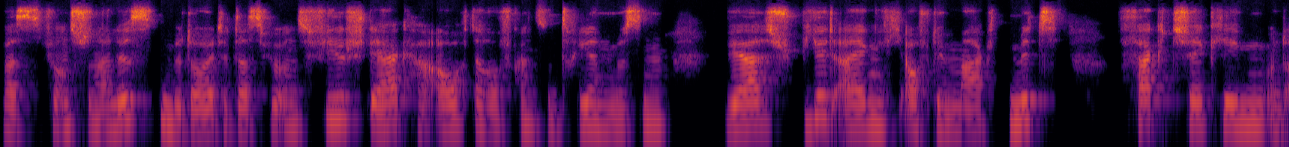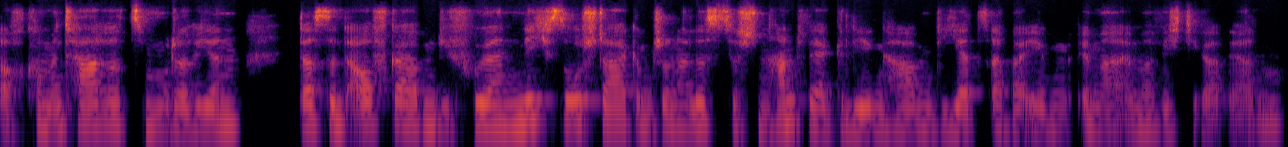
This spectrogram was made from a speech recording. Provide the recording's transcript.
Was für uns Journalisten bedeutet, dass wir uns viel stärker auch darauf konzentrieren müssen, wer spielt eigentlich auf dem Markt mit, Fact-Checking und auch Kommentare zu moderieren, das sind Aufgaben, die früher nicht so stark im journalistischen Handwerk gelegen haben, die jetzt aber eben immer, immer wichtiger werden.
